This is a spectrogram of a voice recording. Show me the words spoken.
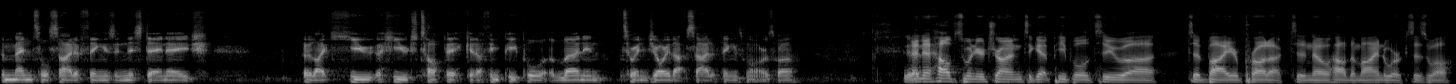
the mental side of things in this day and age like hu- a huge topic, and I think people are learning to enjoy that side of things more as well. Yeah. And it helps when you're trying to get people to uh, to buy your product to know how the mind works as well.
